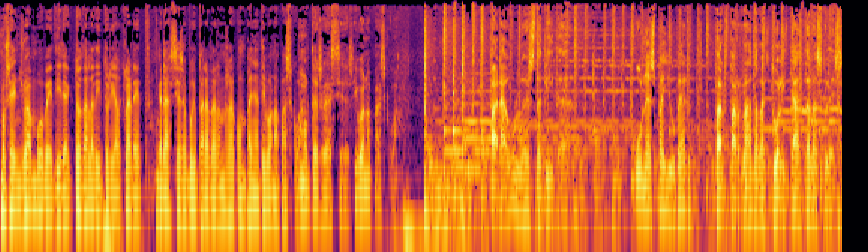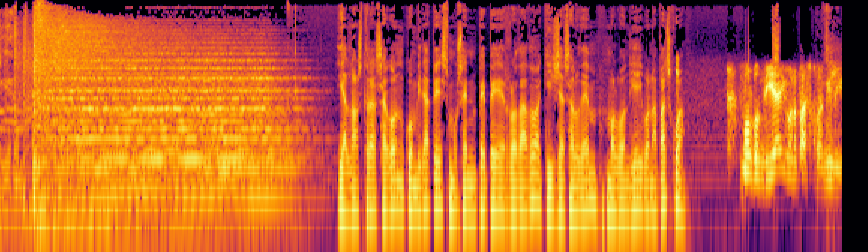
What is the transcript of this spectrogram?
Mossèn Joan Bové, director de l'editorial Claret, gràcies avui per haver-nos acompanyat i bona Pasqua. Moltes gràcies i bona Pasqua. Paraules de vida. Un espai obert per parlar de l'actualitat a l'Església. I el nostre segon convidat és mossèn Pepe Rodado, a qui ja saludem. Molt bon dia i bona Pasqua. Molt bon dia i bona Pasqua, Emili.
